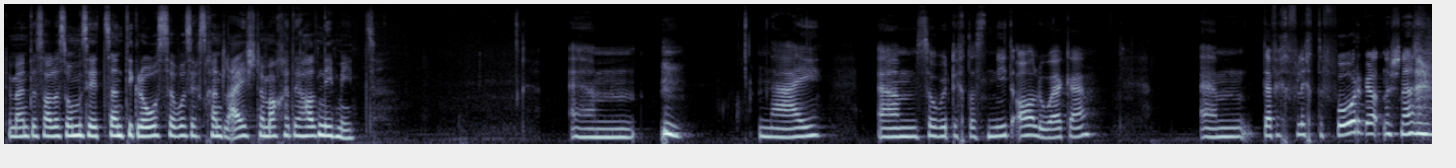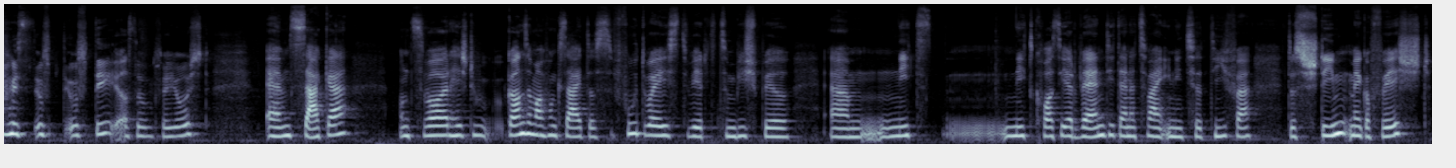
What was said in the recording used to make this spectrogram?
dann müssen das alles umsetzen und die Grossen, die sich es leisten können, machen dann halt nicht mit? Ähm, nein, ähm, so würde ich das nicht anschauen. Ähm, darf ich vielleicht davor gerade noch schnell auf, auf dich, also für Jost, ähm, sagen. Und zwar hast du ganz am Anfang gesagt, dass Food Waste wird zum Beispiel ähm, nicht, nicht quasi erwähnt in diesen zwei Initiativen. Das stimmt mega fest,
